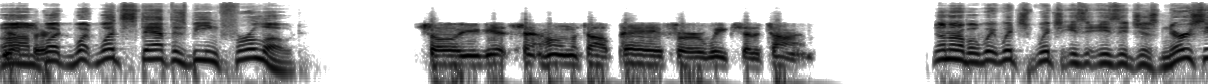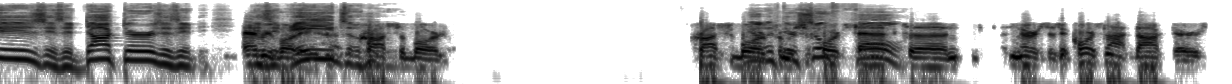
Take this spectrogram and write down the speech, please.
Yes, um, but what what staff is being furloughed? So you get sent home without pay for weeks at a time. No, no, no. But whi- which which is it, is it just nurses? Is it doctors? Is it Everybody Is it aides? across the board. Across the board, if from they're so support staff to nurses. Of course, not doctors,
